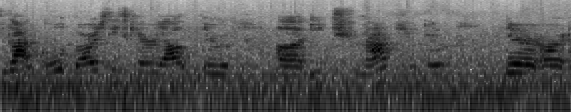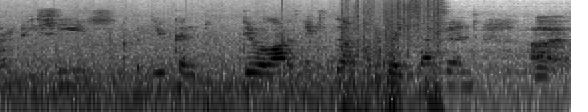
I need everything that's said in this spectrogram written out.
you got gold bars these carry out through uh, each match you do. There are NPCs. You can do a lot of things to them. Upgrade weapons. Uh,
